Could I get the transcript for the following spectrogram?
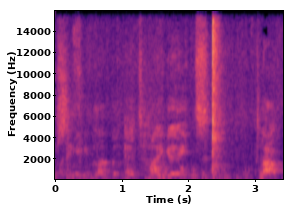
singing in London at Highgate Club.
